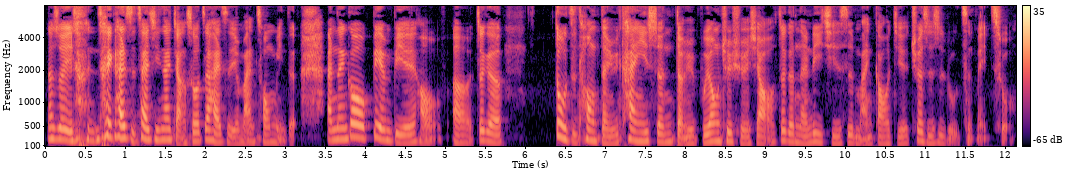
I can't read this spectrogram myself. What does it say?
那所以 最开始蔡青在讲说，这孩子也蛮聪明的，还能够辨别好呃这个肚子痛等于看医生等于不用去学校，这个能力其实是蛮高阶，确实是如此，没错。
